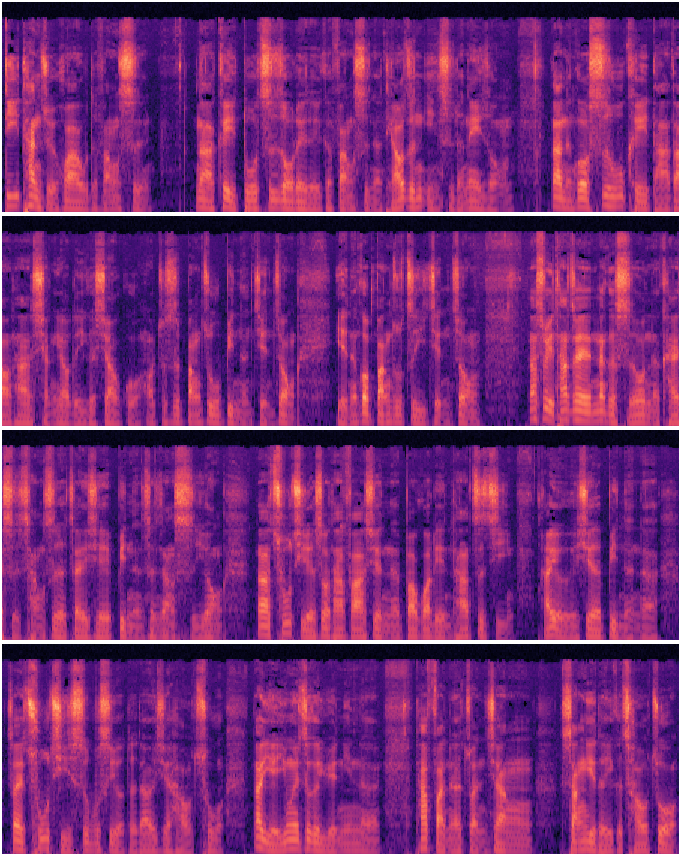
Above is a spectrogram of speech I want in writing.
低碳水化合物的方式，那可以多吃肉类的一个方式呢，调整饮食的内容，那能够似乎可以达到他想要的一个效果哈，就是帮助病人减重，也能够帮助自己减重。那所以他在那个时候呢，开始尝试了在一些病人身上使用。那初期的时候，他发现呢，包括连他自己，还有一些的病人呢，在初期是不是有得到一些好处？那也因为这个原因呢，他反而转向商业的一个操作。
